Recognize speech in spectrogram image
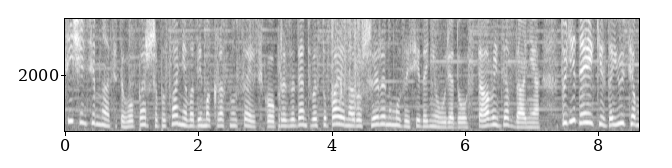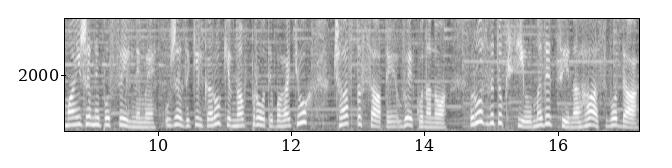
Січень 17-го – перше послання Вадима Красносельського. Президент виступає на розширеному засіданні уряду, ставить завдання. Тоді деякі здаються майже непосильними. Уже за кілька років навпроти багатьох час писати виконано. Розвиток сіл, медицина, газ, вода.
